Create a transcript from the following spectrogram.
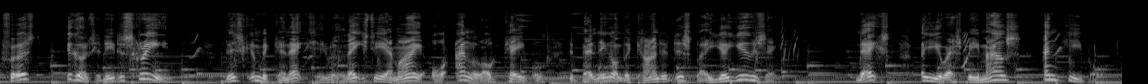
First, you're going to need a screen. This can be connected with an HDMI or analog cable depending on the kind of display you're using. Next, a USB mouse and keyboard.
